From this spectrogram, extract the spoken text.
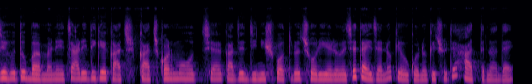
যেহেতু মানে চারিদিকে কাজ, কাজকর্ম হচ্ছে আর কাজের জিনিসপত্র ছড়িয়ে রয়েছে, তাই যেন কেউ কোনো কিছুতে হাত না দেয়।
